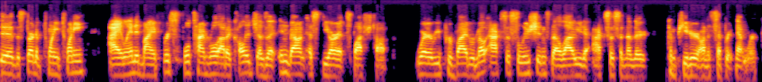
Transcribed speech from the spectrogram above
to the start of 2020, I landed my first full time role out of college as an inbound SDR at Splashtop, where we provide remote access solutions that allow you to access another computer on a separate network.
